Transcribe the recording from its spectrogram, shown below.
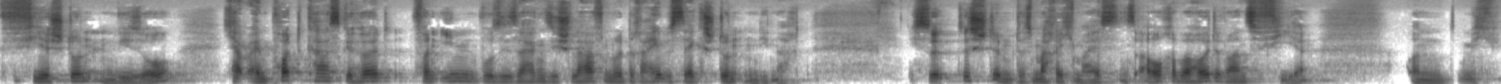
vier Stunden, wieso? Ich habe einen Podcast gehört von Ihnen, wo Sie sagen, Sie schlafen nur drei bis sechs Stunden die Nacht. Ich so, das stimmt, das mache ich meistens auch, aber heute waren es vier. Und mich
